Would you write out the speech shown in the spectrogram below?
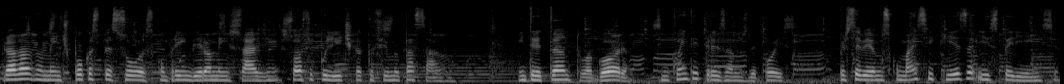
Provavelmente poucas pessoas compreenderam a mensagem sociopolítica que o filme passava. Entretanto, agora, 53 anos depois, percebemos com mais riqueza e experiência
